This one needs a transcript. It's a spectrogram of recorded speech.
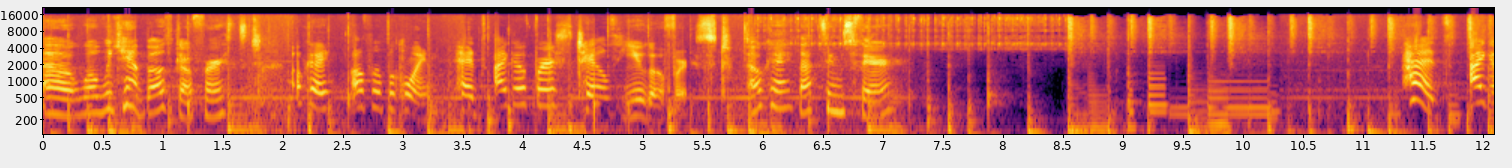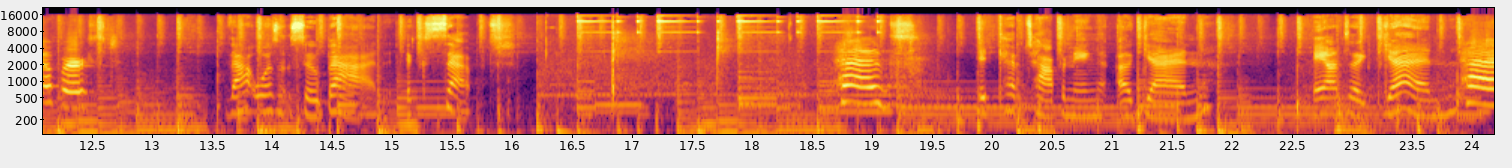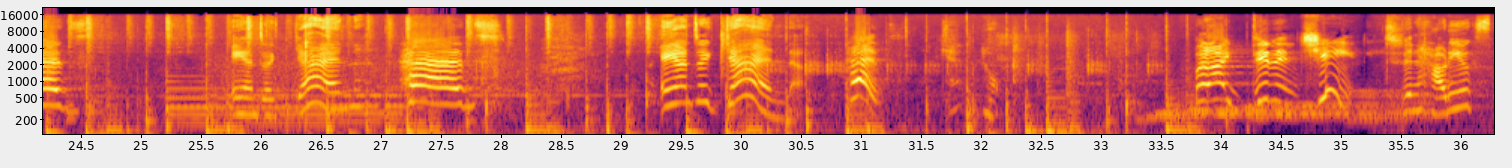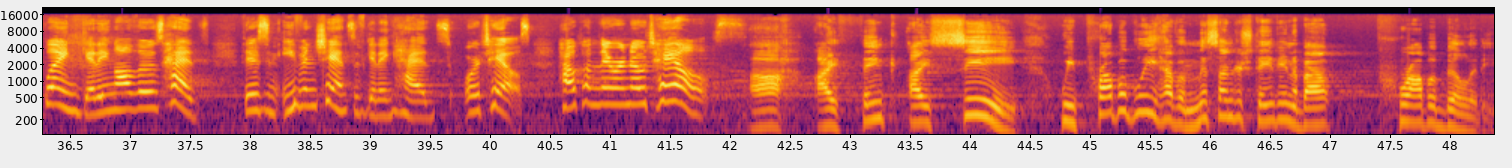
Oh, well, we can't both go first. Okay, I'll flip a coin. Heads, I go first. Tails, you go first. Okay, that seems fair. Heads, I go first. That wasn't so bad, except Heads, it kept happening again and again heads, and again heads, and again. heads. Yeah, No. But I didn't cheat. Then how do you explain getting all those heads? There's an even chance of getting heads or tails. How come there were no tails? Ah, I think I see. We probably have a misunderstanding about probability.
